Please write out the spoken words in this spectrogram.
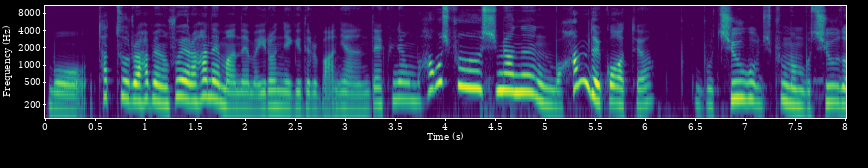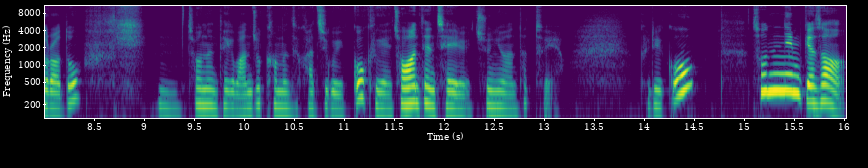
뭐 타투를 하면 후회를 한 해 만에 막 이런 얘기들을 많이 하는데 그냥 뭐 하고 싶으시면은 뭐 하면 될 것 같아요. 뭐 지우고 싶으면 뭐 지우더라도 음, 저는 되게 만족하면서 가지고 있고 그게 저한테는 제일 중요한 타투예요. 그리고 손님께서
